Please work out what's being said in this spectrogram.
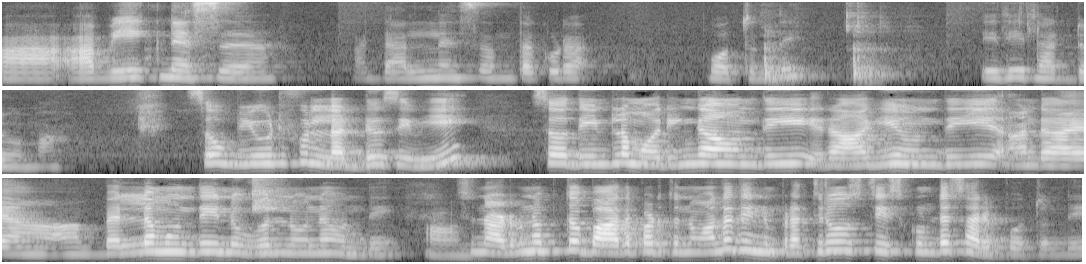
ఆ వీక్నెస్ ఆ డల్నెస్ అంతా కూడా పోతుంది. ఇది లడ్డు అమ్మా. సో బ్యూటిఫుల్ లడ్డూస్ ఇవి. సో దీంట్లో మొరింగా ఉంది రాగి ఉంది అండ్ బెల్లం ఉంది నువ్వుల నూనె ఉంది. సో నడుము నొప్పితో బాధపడుతున్న వాళ్ళు దీన్ని ప్రతిరోజు తీసుకుంటే సరిపోతుంది.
